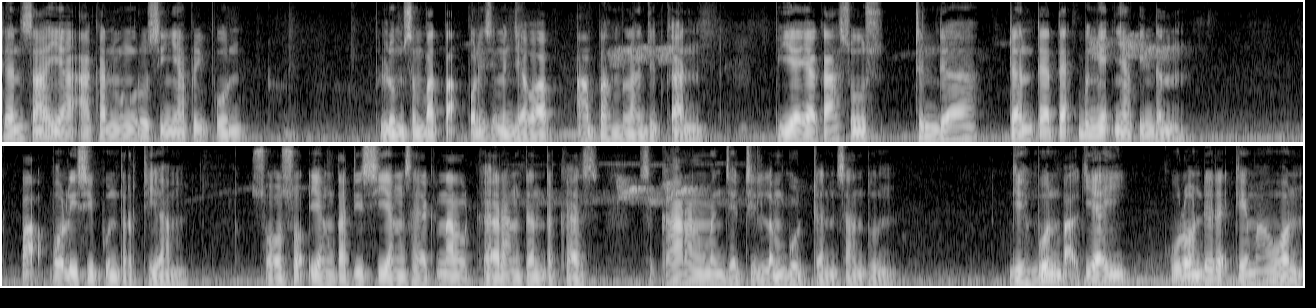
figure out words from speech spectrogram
dan saya akan mengurusinya pripun. Belum sempat Pak polisi menjawab, Abah melanjutkan, biaya kasus, denda, dan tetek bengeknya pinten. Pak polisi pun terdiam. Sosok yang tadi siang saya kenal garang dan tegas, sekarang menjadi lembut dan santun. Nggih Pak Kiai, kula nderek kemawon.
